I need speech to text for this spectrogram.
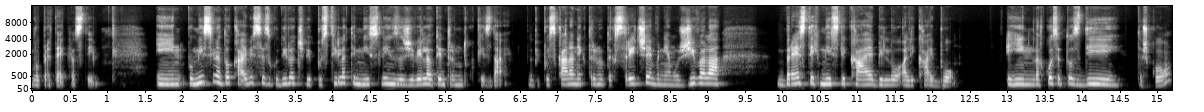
v preteklosti. In pomisli na to, kaj bi se zgodilo, če bi pustila te misli in zaživela v tem trenutku, ki je zdaj. Da bi poiskala nek trenutek sreče in v njem uživala, brez teh misli, kaj je bilo ali kaj bo. In lahko se to zdi težko,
